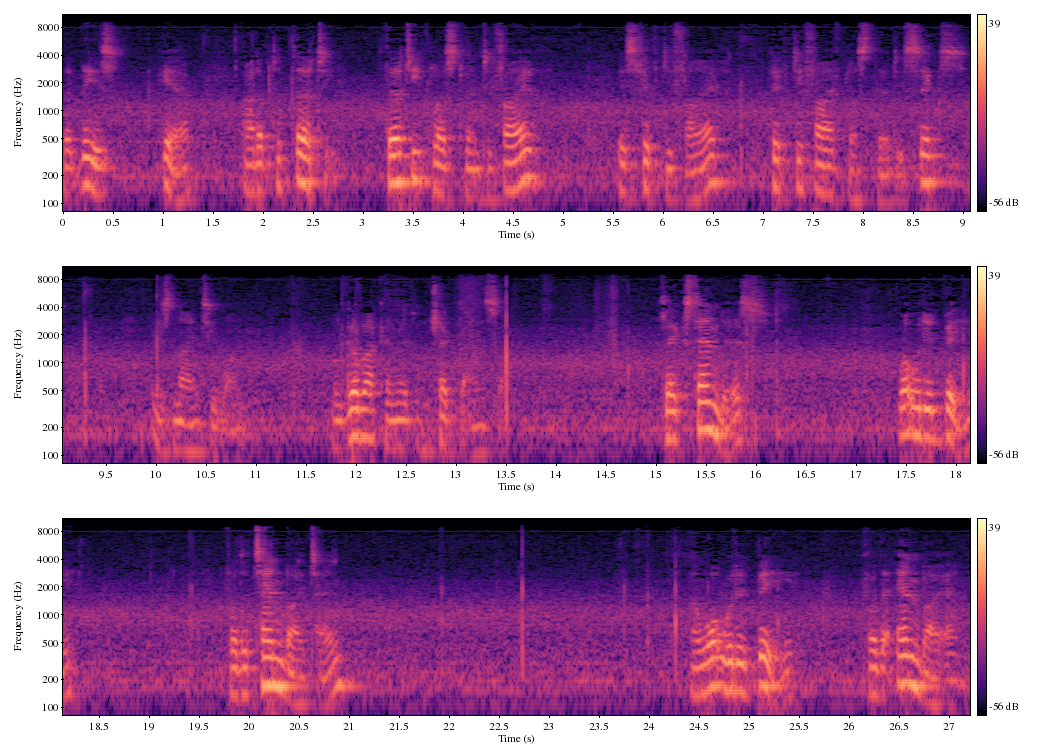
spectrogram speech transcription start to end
that these here add up to 30. 30 plus 25 is 55. 55 plus 36 is 91. We'll go back and check the answer. To extend this, what would it be for the 10 by 10? And what would it be for the n by n?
